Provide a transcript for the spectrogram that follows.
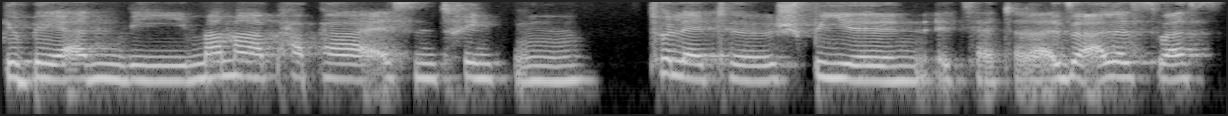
Gebärden wie Mama, Papa, Essen, Trinken, Toilette, Spielen etc. Also alles, was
